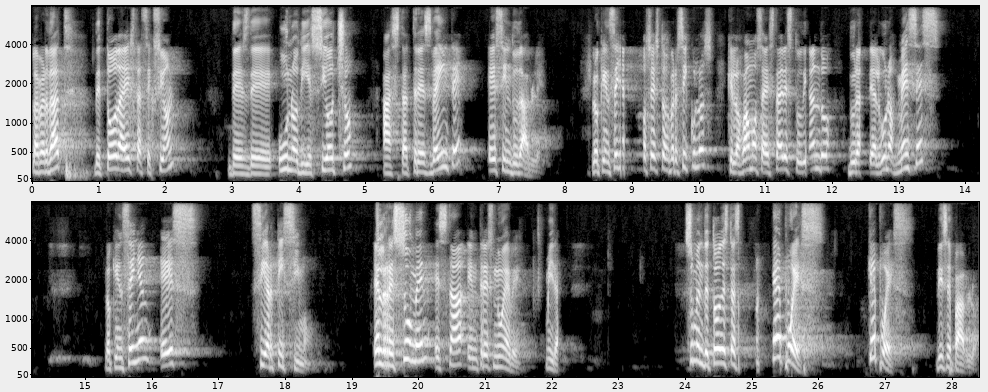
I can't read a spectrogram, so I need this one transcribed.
La verdad de toda esta sección, desde 1.18 hasta 3.20, es indudable. Lo que enseñan todos estos versículos, que los vamos a estar estudiando durante algunos meses, lo que enseñan es ciertísimo. El resumen está en 3.9. Mira, resumen de toda esta... ¿Qué pues? ¿Qué pues? Dice Pablo.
